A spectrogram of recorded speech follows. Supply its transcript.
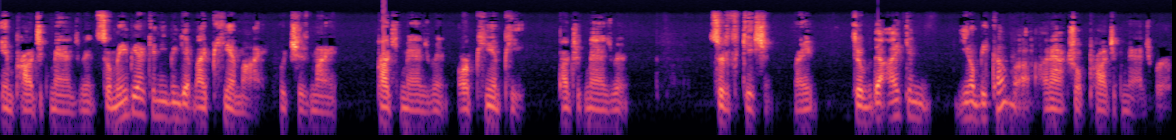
in project management. So maybe I can even get my PMI, which is my project management or PMP, project management certification, right? So that I can, you know, become a, an actual project manager,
